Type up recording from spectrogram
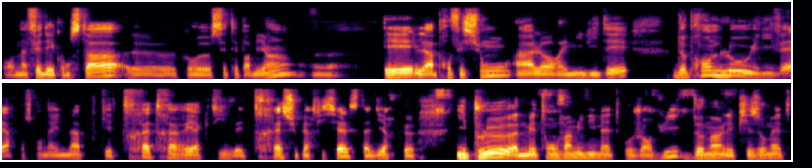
On a fait des constats euh, que c'était pas bien euh, et la profession a alors émis l'idée de prendre l'eau l'hiver parce qu'on a une nappe qui est très très réactive et très superficielle, c'est-à-dire que il pleut, admettons 20 mm aujourd'hui, demain les piézomètres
